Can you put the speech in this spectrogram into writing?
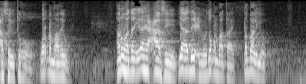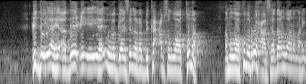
casaytuhu? War dhammaaday wy anugu haddaan ilaahay caasiyo yaa adeeci bu doqon baa tahay dabaal iyo. Cidda ilaahay adeeci ee ilaahay u hogaansami rabbi ka cabsan waa tuma ama waa kuma ruuxaasi hadda anugu aanan ahay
